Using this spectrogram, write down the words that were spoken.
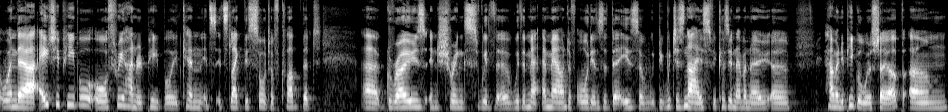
when there are 80 people or 300 people. It can it's it's like this sort of club that uh, grows and shrinks with uh, with the ma- amount of audience that there is, so which is nice because you never know uh, how many people will show up. Um,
